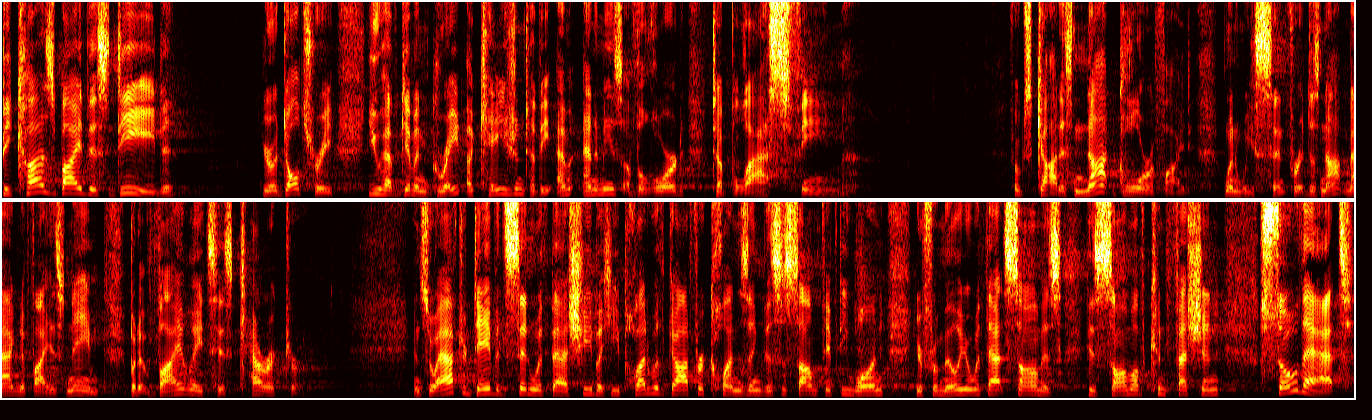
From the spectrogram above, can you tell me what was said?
Because by this deed, your adultery, you have given great occasion to the enemies of the Lord to blaspheme. Folks, God is not glorified when we sin, for it does not magnify his name, but it violates his character. And so after David sinned with Bathsheba, he pled with God for cleansing. This is Psalm 51. You're familiar with that psalm, his, his psalm of confession. So that,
